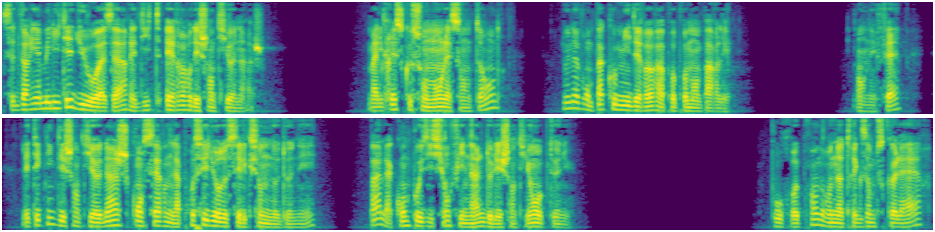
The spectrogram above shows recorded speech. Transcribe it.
Cette variabilité due au hasard est dite erreur d'échantillonnage. Malgré ce que son nom laisse entendre, nous n'avons pas commis d'erreur à proprement parler. En effet, les techniques d'échantillonnage concernent la procédure de sélection de nos données, pas la composition finale de l'échantillon obtenu. Pour reprendre notre exemple scolaire,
